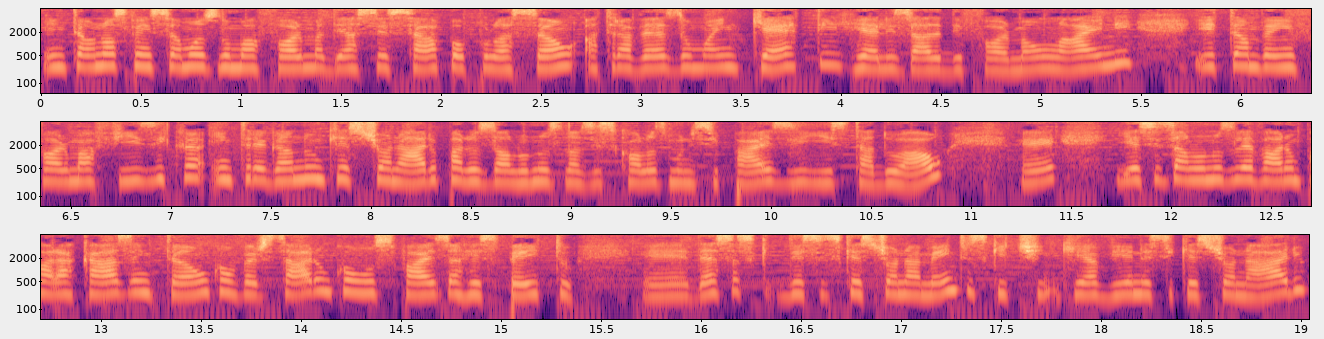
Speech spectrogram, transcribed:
Então, nós pensamos numa forma de acessar a população através de uma enquete realizada de forma online e também em forma física, entregando um questionário para os alunos nas escolas municipais e estadual. É, e esses alunos levaram para casa, então, conversaram com os pais a respeito é, dessas, desses questionamentos que, que havia nesse questionário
